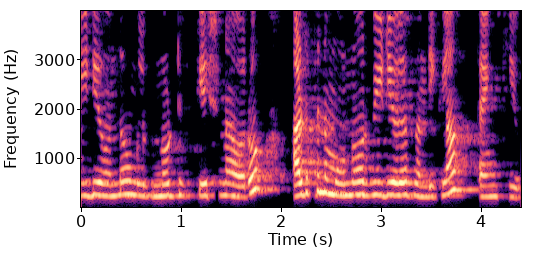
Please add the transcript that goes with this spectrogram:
வீடியோ வந்து உங்களுக்கு நோட்டிஃபிகேஷனாக வரும். அடுத்து நம்ம இன்னொரு வீடியோவில் சந்திக்கலாம். தேங்க்யூ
